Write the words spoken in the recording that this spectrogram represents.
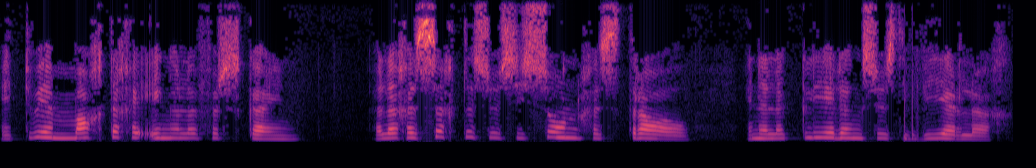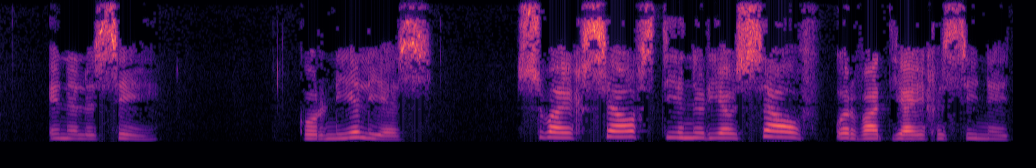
het twee machtige engele verskyn, hulle gezichte soos die son gestraal, en hulle kleding soos die weerlig, en hulle sê, Cornelius, swyg selfs teenoor jou self oor wat jy gesien het,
